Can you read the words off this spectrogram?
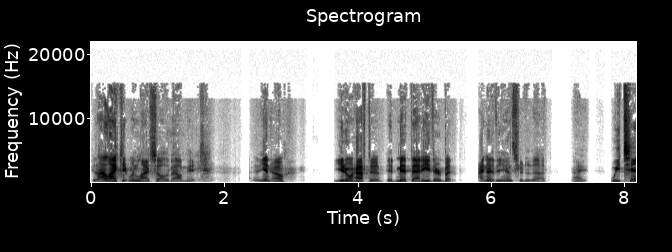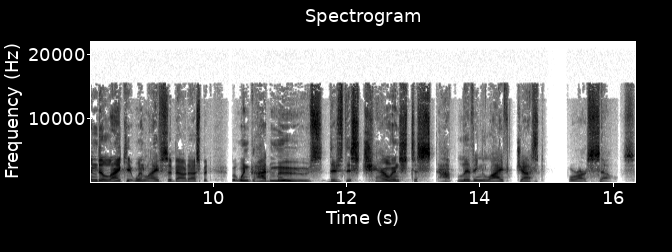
Because I like it when life's all about me. You know, you don't have to admit that either, but I know the answer to that. Right? We tend to like it when life's about us, but, but when God moves, there's this challenge to stop living life just for ourselves.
